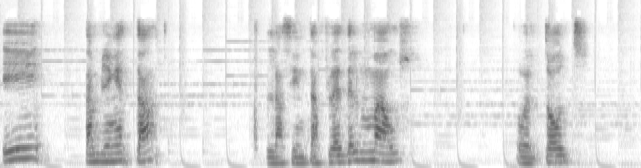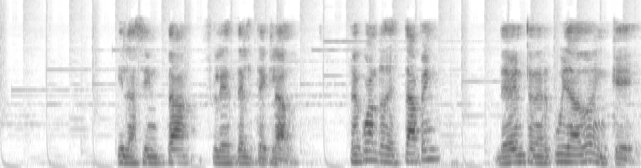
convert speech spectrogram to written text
Y también está la cinta flex del mouse o el touch y la cinta flex del teclado. Entonces cuando destapen deben tener cuidado en que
